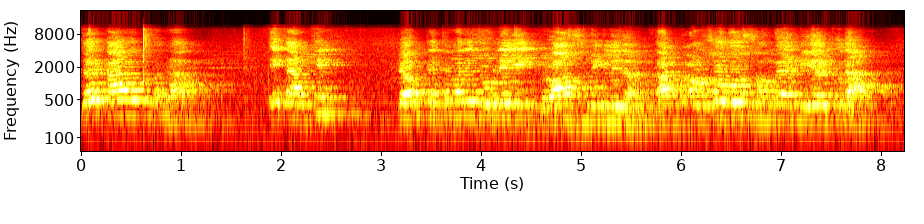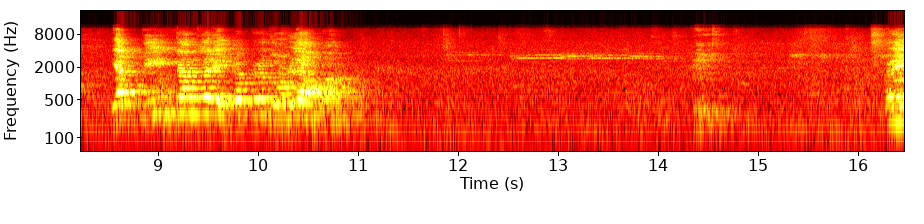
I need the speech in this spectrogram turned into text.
तर काय होतं बघा एक आणखीन टर्म त्याच्यामध्ये जोडलेली gross negligence that also go somewhere near to that या तीन टर्म जर एकत्र जोडले आपण तर हे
